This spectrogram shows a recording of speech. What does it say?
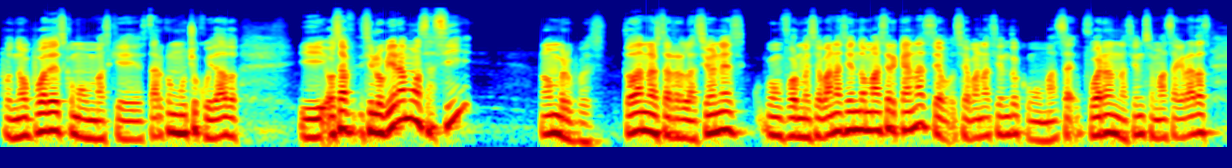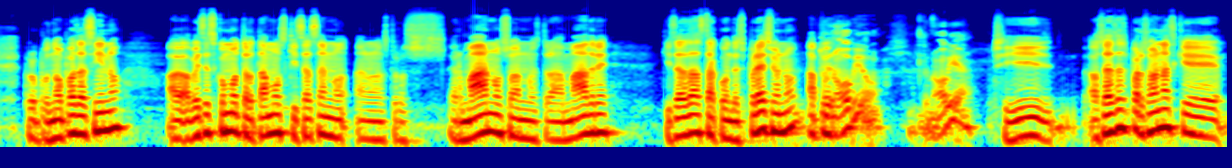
pues no puedes como más que estar con mucho cuidado. Y, o sea, si lo viéramos así, no, hombre, pues todas nuestras relaciones, conforme se van haciendo más cercanas, se, van haciendo como más, fueran haciéndose más sagradas, pero pues no pasa así, ¿no? A, veces como tratamos quizás a, nuestros hermanos o a nuestra madre, quizás hasta con desprecio, ¿no? A tu novio, a tu novia. Sí, o sea, esas personas que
